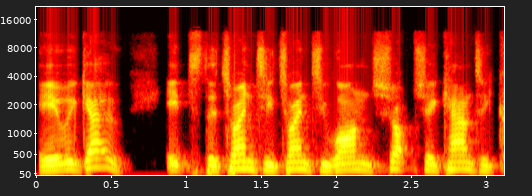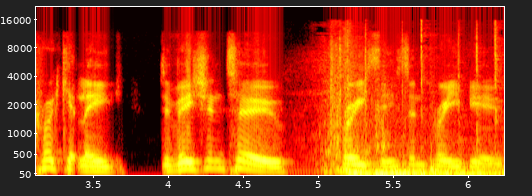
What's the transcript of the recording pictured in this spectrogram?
here we go. It's the 2021 Shropshire County Cricket League Division 2 pre-season preview.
